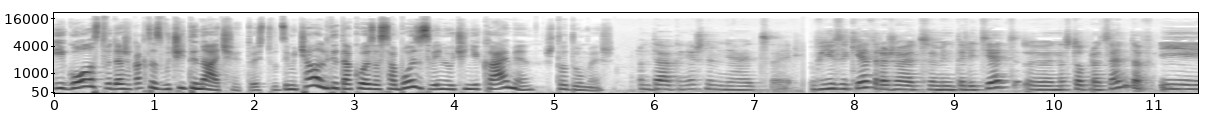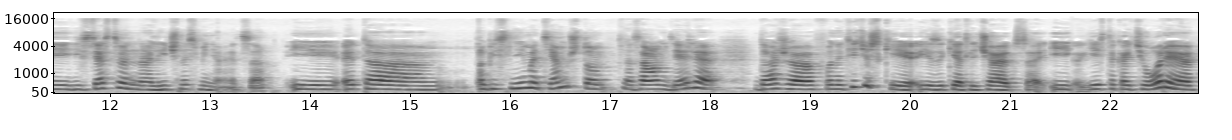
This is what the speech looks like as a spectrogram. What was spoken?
и голос твой даже как-то звучит иначе, то есть вот замечала ли ты такое за собой, за своими учениками? Что думаешь? Да, конечно, меняется. В языке отражается менталитет э, на сто процентов, и, естественно, личность меняется. И это объяснимо тем, что на самом деле даже фонетические языки отличаются. И есть такая теория,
